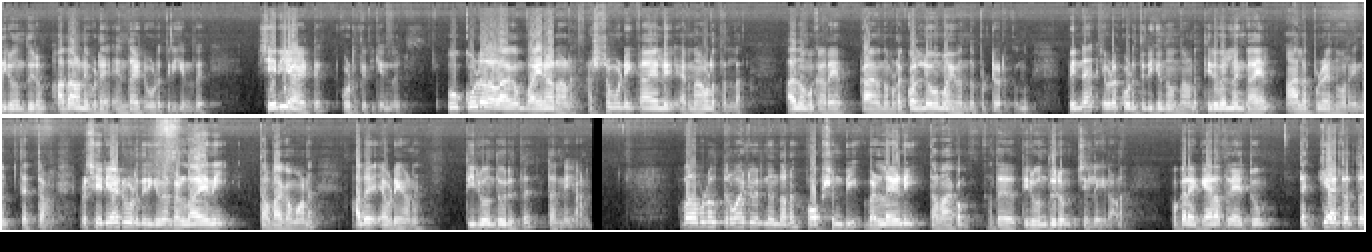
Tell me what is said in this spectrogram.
തിരുവനന്തപുരം അതാണ് ഇവിടെ എന്തായിട്ട് കൊടുത്തിരിക്കുന്നത്? ശരിയായിട്ട് കൊടുത്തിരിക്കുന്നത്. പൂക്കോട് തടാകം വയനാടാണ്. അഷ്ടമുടി കായൽ എറണാകുളത്തല്ല. അത് നമുക്കറിയാം. നമ്മുടെ കൊല്ലവുമായി ബന്ധപ്പെട്ട് കിടക്കുന്നു. പിന്നെ ഇവിടെ കൊടുത്തിരിക്കുന്ന ഒന്നാണ് തിരുവല്ലം കായൽ ആലപ്പുഴ എന്ന് പറയുന്നത് തെറ്റാണ്. ഇവിടെ ശരിയായിട്ട് കൊടുത്തിരിക്കുന്ന വെള്ളായണി തടാകമാണ്. അത് എവിടെയാണ്? തിരുവനന്തപുരത്ത് തന്നെയാണ്. അപ്പോൾ നമ്മുടെ ഉത്തരമായിട്ട് വരുന്നത് എന്താണ്? ഓപ്ഷൻ ബി വെള്ളയണി തടാകം. അത് തിരുവനന്തപുരം ജില്ലയിലാണ്. നമുക്കറിയാം കേരളത്തിലെ ഏറ്റവും തെക്കേ അറ്റത്തെ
